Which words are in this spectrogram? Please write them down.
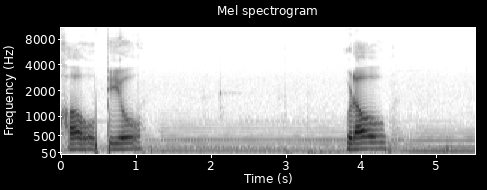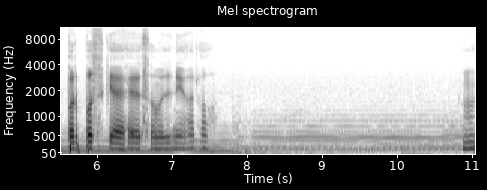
खाओ, पियो। उड़ाओ। पर्पस क्या है? समझ नहीं आ रहा। हम्म।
